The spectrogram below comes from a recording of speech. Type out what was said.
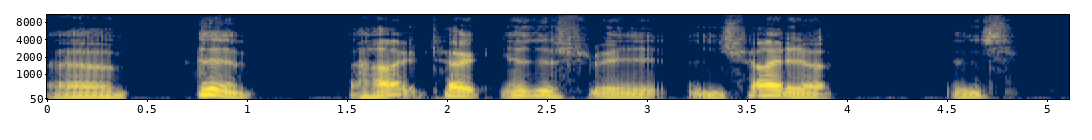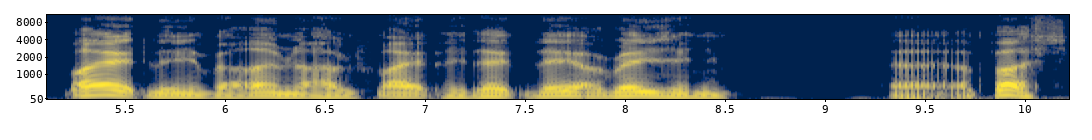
Um, the high-tech industry in China is quietly, well, I don't know how quietly, they, they are raising uh, a fuss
